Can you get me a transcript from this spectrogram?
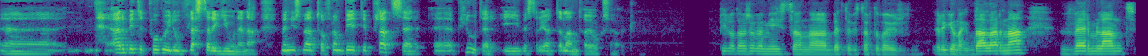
Eh, arbetet pågår i de flesta regionerna, men just med att ta fram BT-platser, eh, piloter i Västra Götaland har jag också hört. Pilotażowe miejsca na BT wystartowały już w regionach Dalarna, Värmland,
